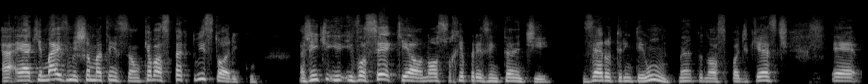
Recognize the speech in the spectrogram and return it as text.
é, é a que mais me chama a atenção, que é o aspecto histórico. A gente, e você, que é o nosso representante 031 né, do nosso podcast, é,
